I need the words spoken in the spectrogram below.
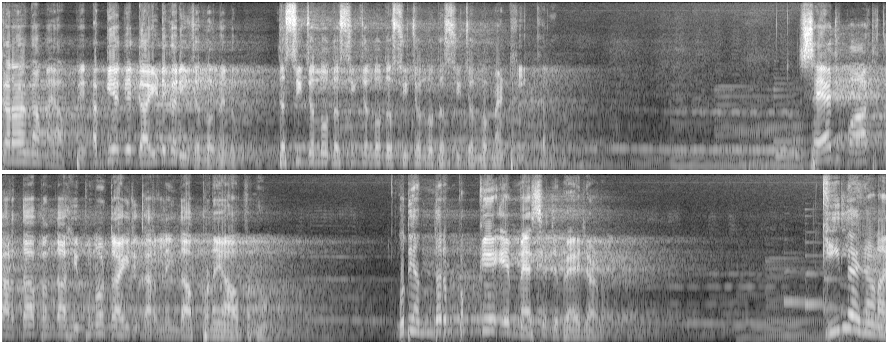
ਕਰਾਂਗਾ ਮੈਂ ਆਪੇ। ਅੱਗੇ ਅੱਗੇ ਗਾਈਡ ਕਰੀ ਚੱਲੋ ਮੈਨੂੰ। ਦੱਸੀ ਚੱਲੋ ਦੱਸੀ ਚੱਲੋ ਦੱਸੀ ਚੱਲੋ ਦੱਸੀ ਚੱਲੋ, ਮੈਂ ਠੀਕ ਕਰਾਂ। ਸਹਿਜ ਪਾਠ ਕਰਦਾ ਬੰਦਾ ਹਿਪਨੋਟਾਈਜ਼ ਕਰ ਲੈਂਦਾ ਆਪਣੇ ਆਪ ਨੂੰ। ਉਹਦੇ ਅੰਦਰ ਪੱਕੇ ਇਹ ਮੈਸੇਜ ਬਹਿ ਜਾਣਾ। ਕੀ ਲੈ ਜਾਣਾ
